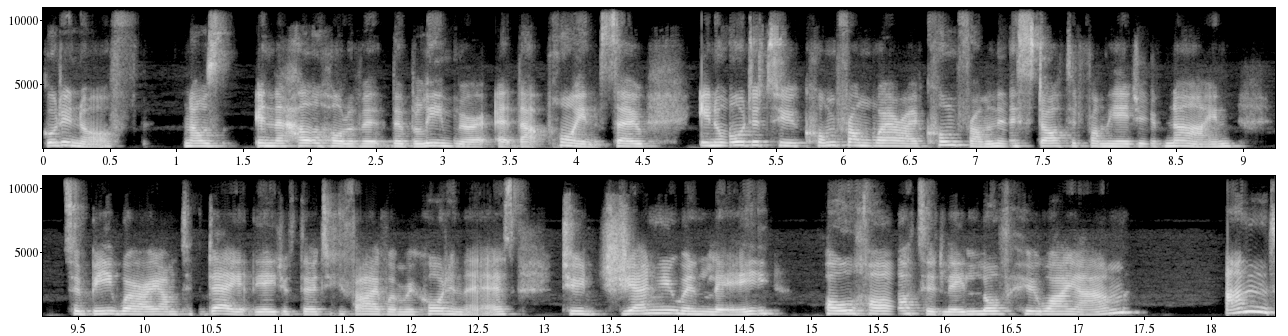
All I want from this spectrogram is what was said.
good enough. And I was in the hellhole of the bulimia at that point. So, in order to come from where I've come from, and this started from the age of nine, to be where I am today at the age of 35 when recording this, to genuinely, wholeheartedly love who I am and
